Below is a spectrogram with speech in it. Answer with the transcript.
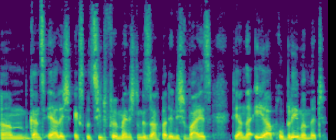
ähm, ganz ehrlich explizit für Menschen gesagt, bei denen ich weiß, die haben da eher Probleme mit.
